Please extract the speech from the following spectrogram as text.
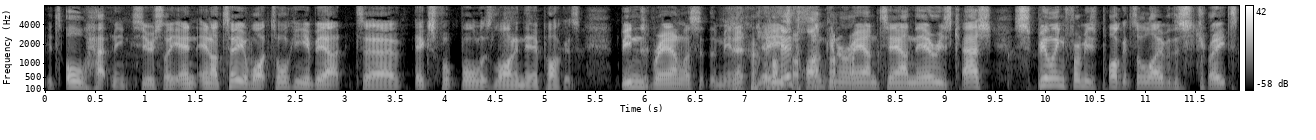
It's all happening, seriously. And and I'll tell you what, talking about uh, ex footballers lining their pockets, Bin's Brownless at the minute. He's clunking around town there, his cash spilling from his pockets all over the streets.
